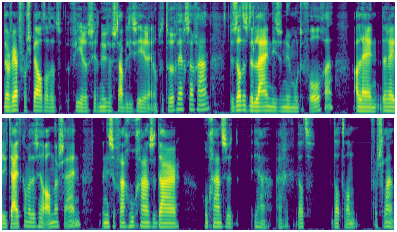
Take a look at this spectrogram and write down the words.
er werd voorspeld dat het virus zich nu zou stabiliseren en op de terugweg zou gaan. Dus dat is de lijn die ze nu moeten volgen. Alleen de realiteit kan wel eens heel anders zijn. En is de vraag, hoe gaan ze daar, hoe gaan ze, ja, eigenlijk dat, dat dan verslaan?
